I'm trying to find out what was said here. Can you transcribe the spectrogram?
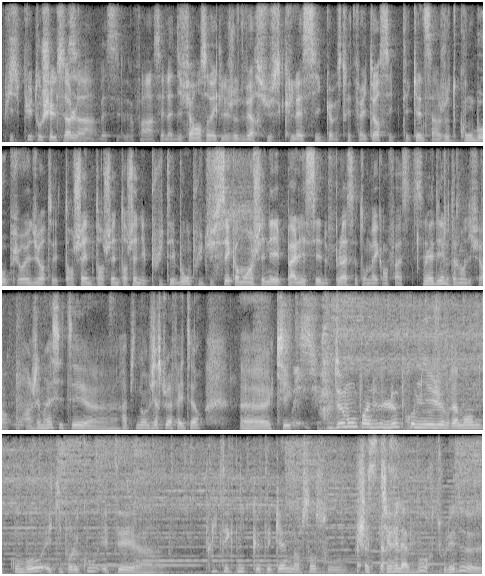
puisse plus toucher le C'est sol. ça. Bah, c'est- enfin, c'est la différence avec les jeux de versus classiques comme Street Fighter, c'est que Tekken c'est un jeu de combo pur et dur. T'es- T'enchaînes, t'enchaînes, t'enchaînes, et plus t'es bon, plus tu sais comment enchaîner et pas laisser de place à ton mec en face. C'est totalement différent. Alors j'aimerais citer euh, rapidement Virtua Fighter, euh, qui est de mon point de vue le premier jeu vraiment de combo et qui pour le coup était euh, plus technique que Tekken dans le sens où se tiraient la bourre tous les deux.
